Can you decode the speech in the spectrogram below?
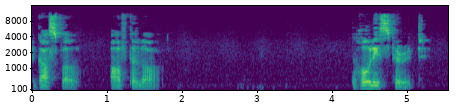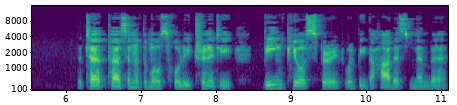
The Gospel of the Lord. The Holy Spirit, the third person of the Most Holy Trinity, being pure spirit, would be the hardest member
